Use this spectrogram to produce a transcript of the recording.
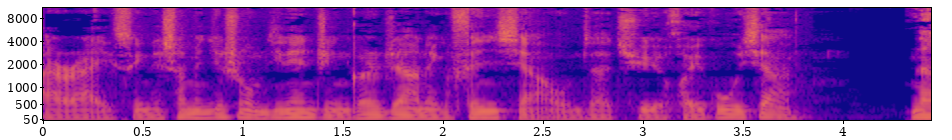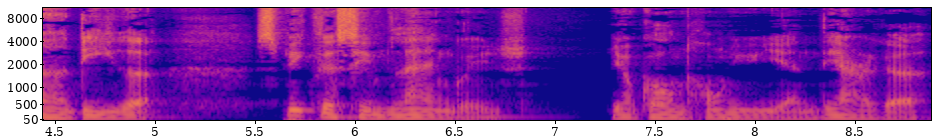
Alright，所以呢，上面就是我们今天整个这样的一个分享，我们再去回顾一下。那第一个，speak the same language，有共同语言；第二个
